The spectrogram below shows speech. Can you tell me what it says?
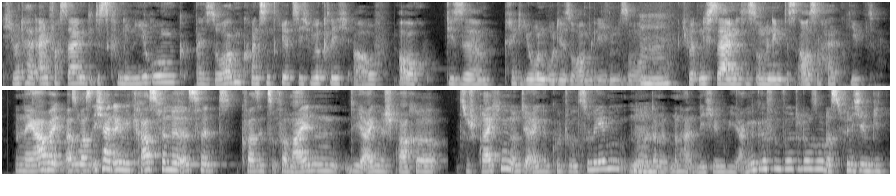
ich würde halt einfach sagen, die Diskriminierung bei Sorben konzentriert sich wirklich auf auch diese Region, wo die Sorben leben. So. Ich würde nicht sagen, dass es unbedingt das außerhalb gibt. Naja, aber also was ich halt irgendwie krass finde, ist halt quasi zu vermeiden, die eigene Sprache zu sprechen und die eigene Kultur zu leben, nur damit man halt nicht irgendwie angegriffen wird oder so. Das finde ich irgendwie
